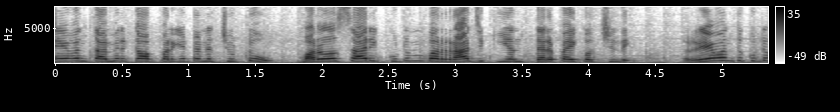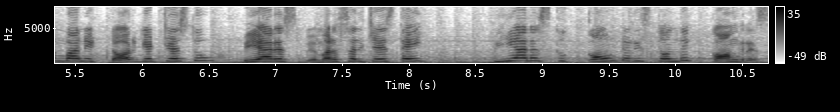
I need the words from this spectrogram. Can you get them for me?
రేవంత్ అమెరికా పర్యటన చుట్టూ మరోసారి కుటుంబ రాజకీయం తెరపైకొచ్చింది రేవంత్ కుటుంబాన్ని టార్గెట్ చేస్తూ బీఆర్ఎస్ విమర్శలు చేస్తే బీఆర్ఎస్కు కౌంటర్ ఇస్తోంది కాంగ్రెస్.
